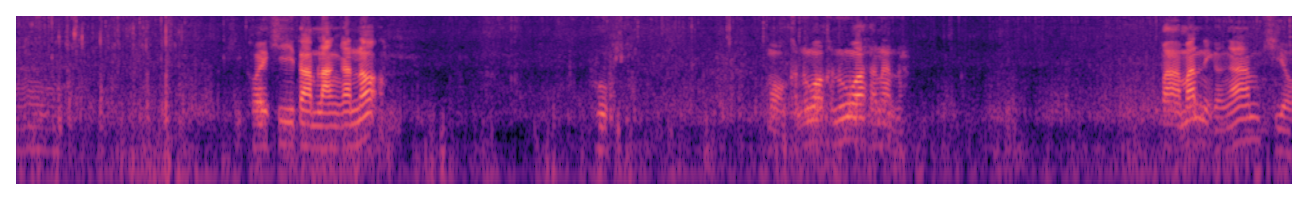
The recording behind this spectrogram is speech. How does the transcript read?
อ่าคอยขี่ตามหลังกันเนาะหูหมอกขนัวขนัวทางนั้นนะป่ามันนี่ก็งามเขียว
